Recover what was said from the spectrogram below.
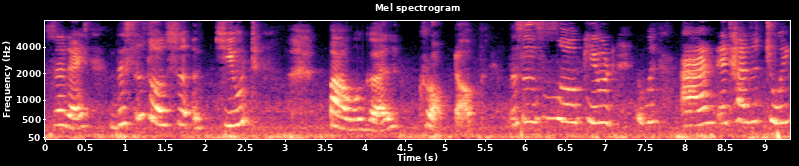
so guys, this is also a cute Power Girl crop top. This is so cute. And it has a chewing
